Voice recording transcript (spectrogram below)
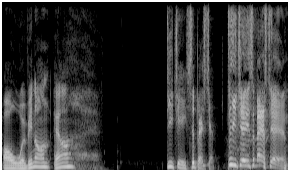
Og øh, vinderen er DJ Sebastian. DJ Sebastian!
